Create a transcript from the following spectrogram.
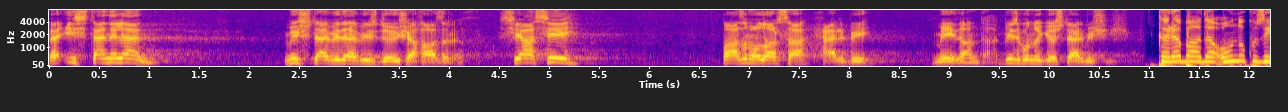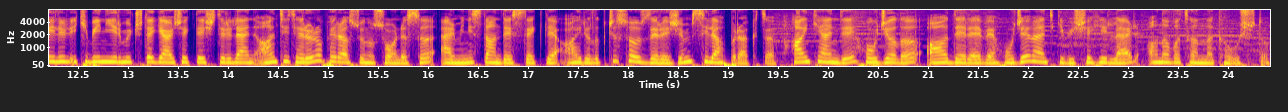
və istənilən müstəvidə biz döyüşə hazırıq. Siyasi lazım olarsa hərbi meydanda. Biz bunu göstərmişik. Karabağ'da 19 Eylül 2023'te gerçekleştirilen anti terör operasyonu sonrası Ermenistan destekli ayrılıkçı sözde rejim silah bıraktı. Hankendi, Hocalı, Ağdere ve Hocavent gibi şehirler ana vatanına kavuştu.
